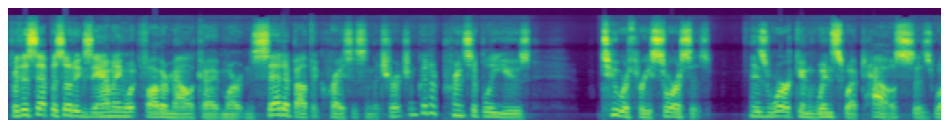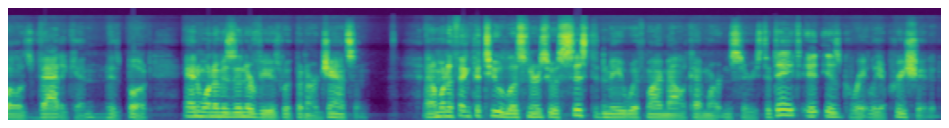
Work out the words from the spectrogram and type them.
For this episode examining what Father Malachi Martin said about the crisis in the church, I'm going to principally use two or three sources his work in Windswept House, as well as Vatican, his book, and one of his interviews with Bernard Janzen. And I want to thank the two listeners who assisted me with my Malachi Martin series to date. It is greatly appreciated.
